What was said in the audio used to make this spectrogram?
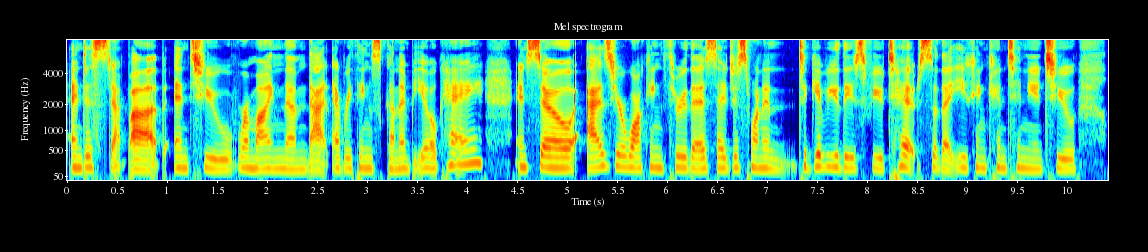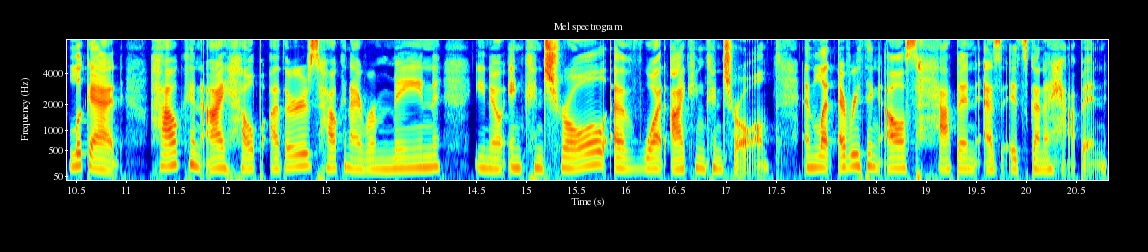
and to step up and to remind them that everything's going to be okay. And so as you're walking through this, I just wanted to give you these few tips so that you can continue to look at how can I help others? How can I remain, you know, in control of what I can control and let everything else happen as it's going to happen.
